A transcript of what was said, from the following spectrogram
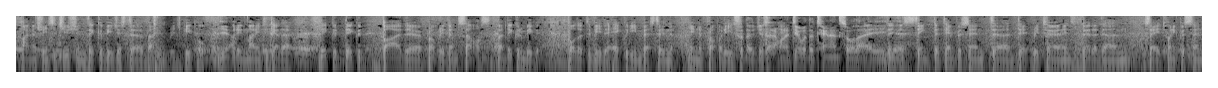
financial institutions. They could be just a bunch of rich people Yeah. putting money together. They could they could buy their property themselves, but they couldn't be bothered to be the equity investor in the in the property. The, They just they don't want to deal with the tenants, or they. they just think the 10% uh, debt return is better than, say, 20%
